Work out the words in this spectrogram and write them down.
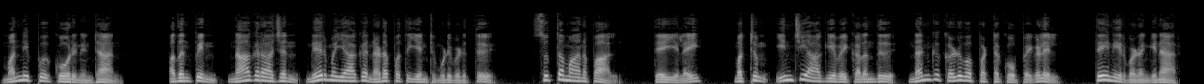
மன்னிப்பு கோரி நின்றான். அதன்பின் நாகராஜன் நேர்மையாக நடப்பது என்று முடிவெடுத்து சுத்தமான பால் தேயிலை மற்றும் இஞ்சி ஆகியவை கலந்து நன்கு கழுவப்பட்ட கோப்பைகளில் தேநீர் வழங்கினார்.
